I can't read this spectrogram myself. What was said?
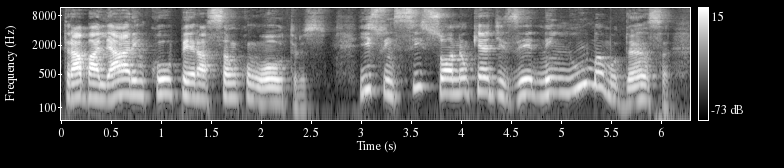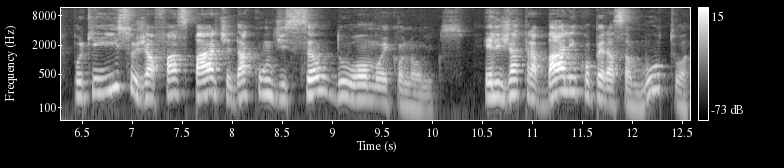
trabalhar em cooperação com outros. Isso em si só não quer dizer nenhuma mudança, porque isso já faz parte da condição do Homo econômicos. Ele já trabalha em cooperação mútua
